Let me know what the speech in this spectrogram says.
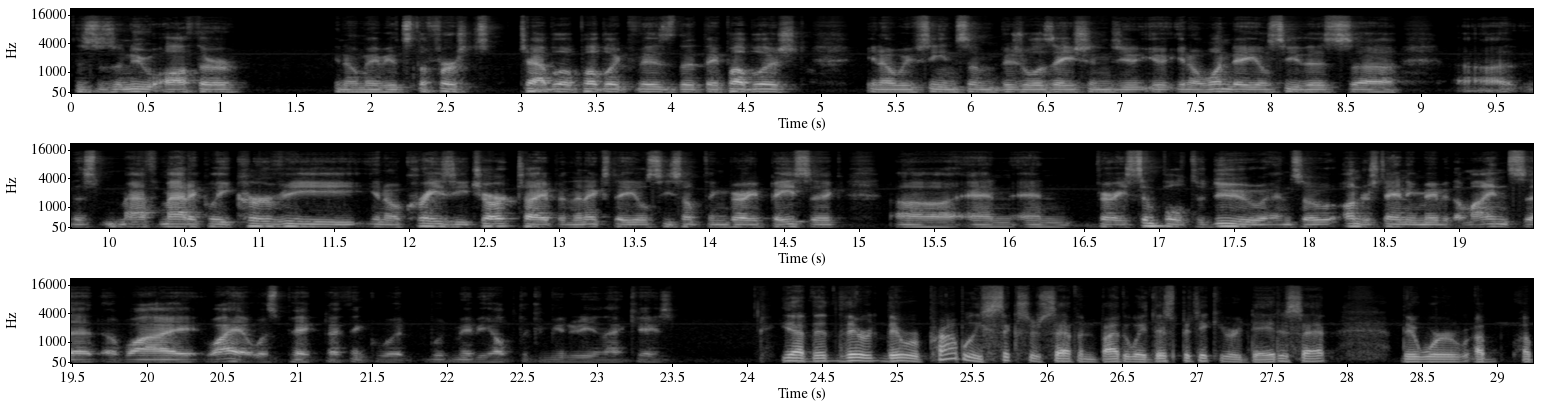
this is a new author. You know, maybe it's the first Tableau public viz that they published. You know, we've seen some visualizations. You you, you know, one day you'll see this uh, uh, this mathematically curvy, you know, crazy chart type, and the next day you'll see something very basic uh, and and very simple to do. And so, understanding maybe the mindset of why why it was picked, I think would would maybe help the community in that case. Yeah, there there were probably six or seven. By the way, this particular data set, there were a, a,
